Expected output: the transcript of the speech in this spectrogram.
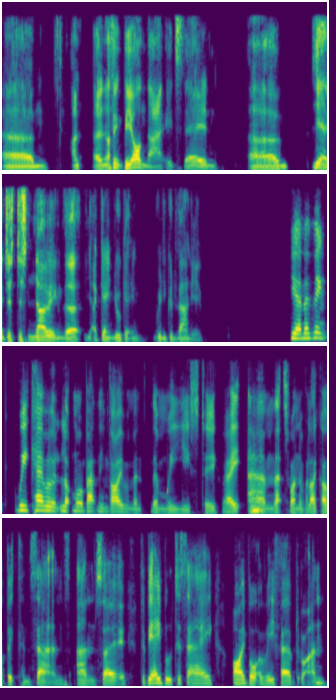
Um, and and I think beyond that, it's then um, yeah, just just knowing that again you're getting really good value. Yeah, and I think we care a lot more about the environment than we used to, right? Mm. Um, that's one of like our big concerns. And so to be able to say, I bought a refurbed one,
